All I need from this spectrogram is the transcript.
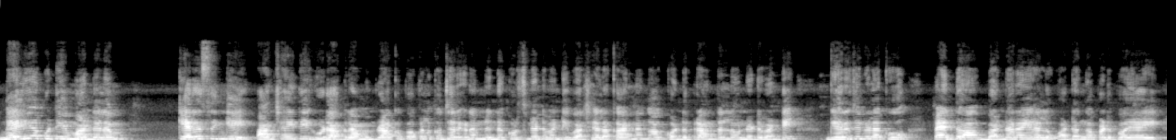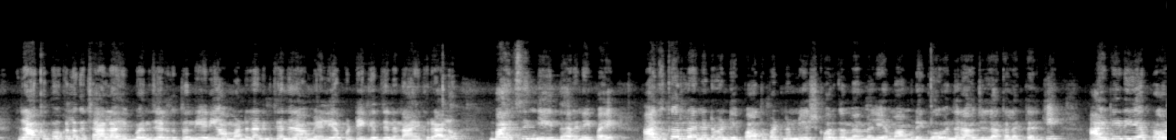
మేలియాపుటి మండలం కెరసింగి పంచాయతీగూడ గ్రామం రాకపోకలకు జరగడం నిన్న కురిసినటువంటి వర్షాల కారణంగా కొండ ప్రాంతంలో ఉన్నటువంటి గిరిజనులకు పెద్ద బండరాయాలు అడ్డంగా పడిపోయాయి. రాకపోకలకు చాలా ఇబ్బంది జరుగుతుంది అని ఆ మండలానికి చెందిన మేలియాపుట్టి గిరిజన నాయకురాలు బైర్సింగి ధరణిపై అధికారులైనటువంటి పాతపట్నం నియోజకవర్గం ఎమ్మెల్యే మామిడి గోవిందరావు జిల్లా కలెక్టర్కి ఐటీడీఏ ప్రో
